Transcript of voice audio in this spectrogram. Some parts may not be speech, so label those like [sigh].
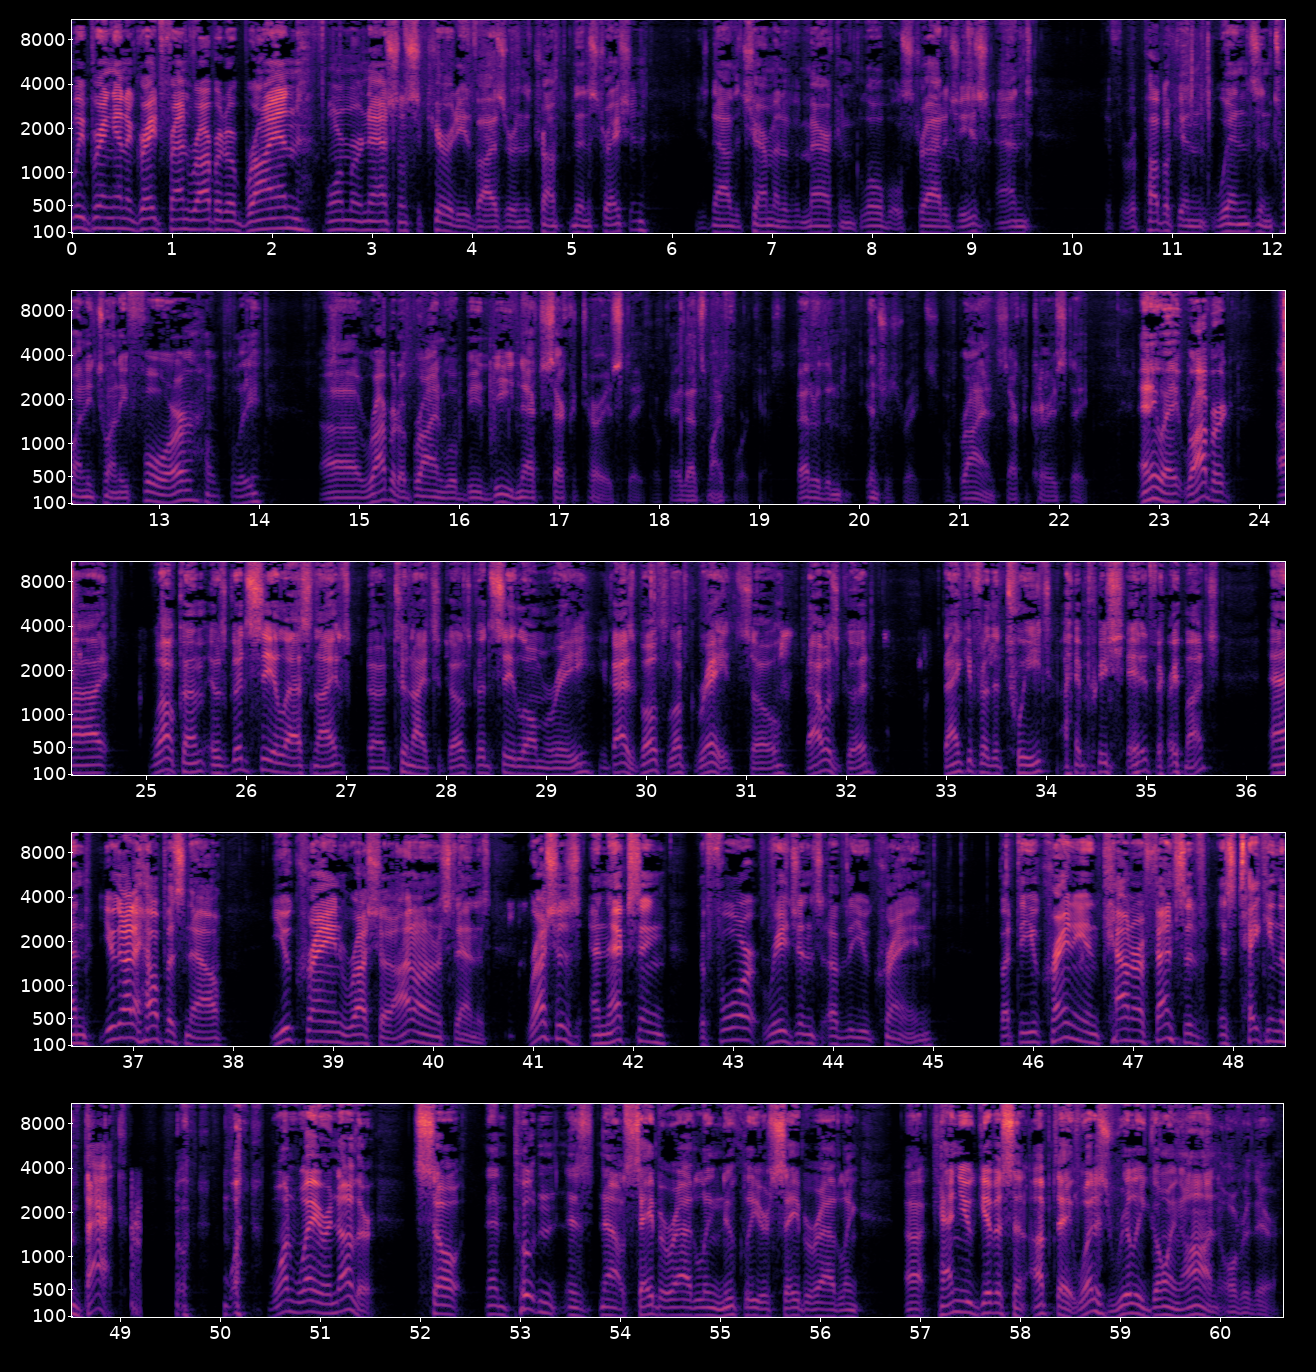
We bring in a great friend, Robert O'Brien, former national security advisor in the Trump administration. He's now the chairman of American Global Strategies. And if a Republican wins in 2024, hopefully, uh, Robert O'Brien will be the next Secretary of State. Okay, that's my forecast. Better than interest rates. O'Brien, Secretary of State. Anyway, Robert, uh, welcome. It was good to see you last night, uh, two nights ago. It was good to see Lo Marie. You guys both look great, so that was good. Thank you for the tweet. [laughs] I appreciate it very much. And you got to help us now. Ukraine, Russia. I don't understand this. Russia's annexing the four regions of the Ukraine, but the Ukrainian counteroffensive is taking them back [laughs] one way or another. So then Putin is now saber rattling, nuclear saber rattling. Uh, can you give us an update? What is really going on over there?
